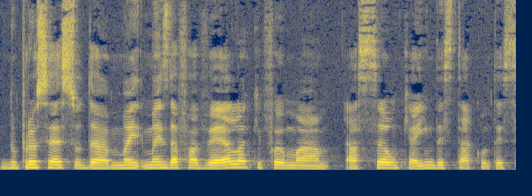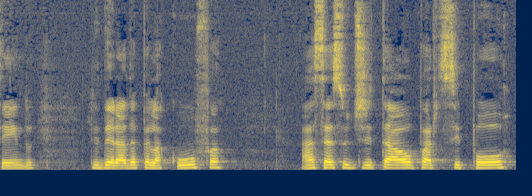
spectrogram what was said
no processo da Mães da Favela, que foi uma ação que ainda está acontecendo, liderada pela CUFA. A Acesso Digital participou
